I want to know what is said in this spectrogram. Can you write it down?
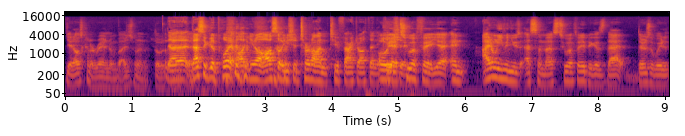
yeah, that was kind of random, but I just wanted to throw it. That- there. that's a good point. You know, also you should turn on two-factor authentication. Oh yeah, two FA. Yeah, and I don't even use SMS two FA because that there's a way to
